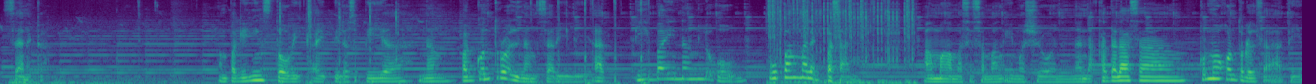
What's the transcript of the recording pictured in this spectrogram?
Seneca. Ang pagiging stoic ay filosofiya ng pagkontrol ng sarili at tibay ng loob upang malagpasan ang mga masasamang emosyon na nakadalasang kumokontrol sa atin.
